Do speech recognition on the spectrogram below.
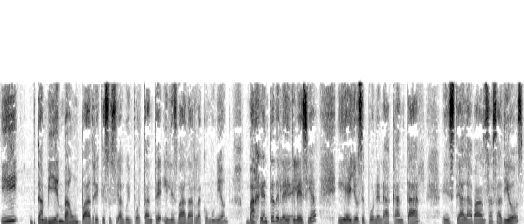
y también va un padre, que eso es algo importante, y les va a dar la comunión. Va gente de la iglesia y ellos se ponen a cantar este alabanzas a Dios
